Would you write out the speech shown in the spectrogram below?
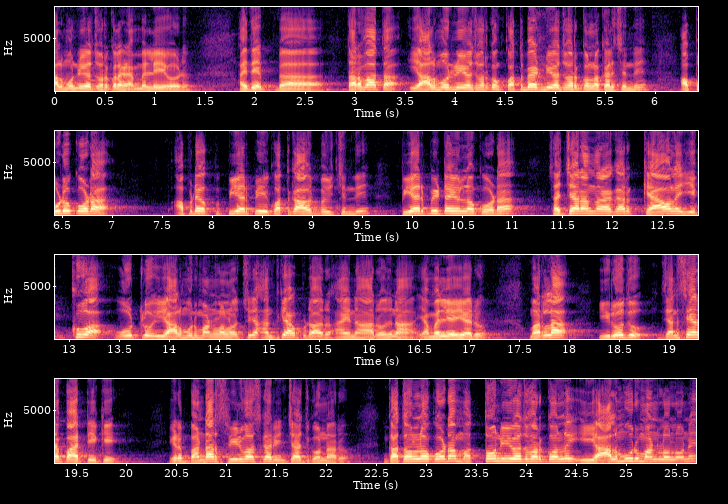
ఆలమూరు నియోజకవర్గంలో అక్కడ ఎమ్మెల్యే అయ్యేవాడు. అయితే తర్వాత ఈ ఆలమూరు నియోజకవర్గం కొత్తపేట నియోజకవర్గంలో కలిసింది. అప్పుడు కూడా అప్పుడే పిఆర్పి కొత్తగా ఆవిర్భవించింది. పిఆర్పి టైంలో కూడా సత్యానందరావు గారు కేవలం ఎక్కువ ఓట్లు ఈ ఆలమూరు మండలంలో వచ్చినాయి. అందుకే అప్పుడు ఆయన ఆ రోజున ఎమ్మెల్యే అయ్యారు. మరలా ఈరోజు జనసేన పార్టీకి ఇక్కడ బండారు శ్రీనివాస్ గారు ఇన్ఛార్జ్గా ఉన్నారు. గతంలో కూడా మొత్తం నియోజకవర్గంలో ఈ ఆలమూరు మండలంలోనే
